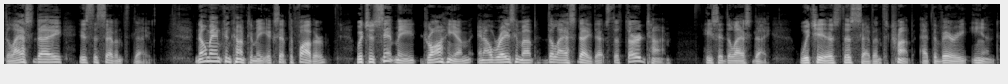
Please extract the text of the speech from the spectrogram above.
the last day is the seventh day. No man can come to me except the Father, which has sent me, draw him, and I'll raise him up the last day. That's the third time he said the last day, which is the seventh trump at the very end.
